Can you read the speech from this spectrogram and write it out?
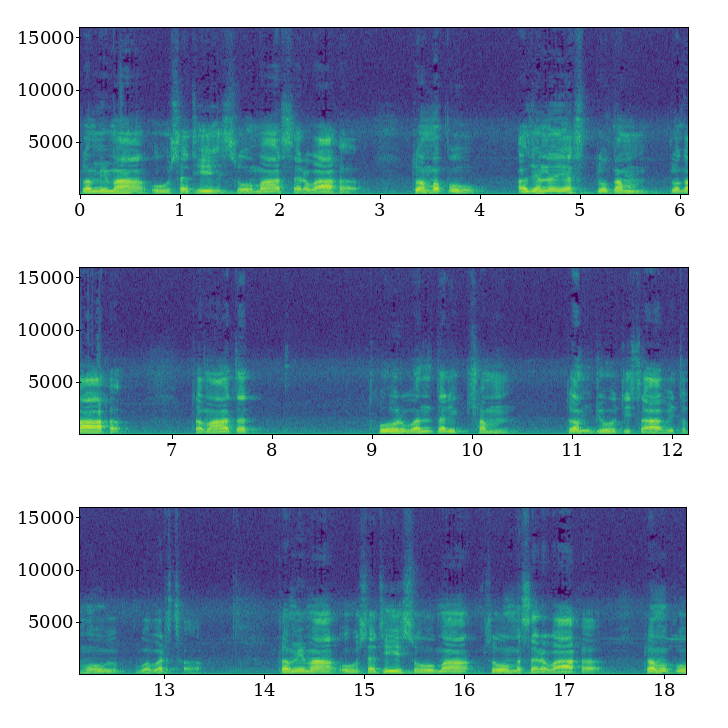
त्वमिमा ओषधि सोमा सर्वाह त्वमपो अजनयस्त्वगम त्वगाह तमातथोर्वंतरिक्षम तम ज्योतिषा वितमो ववर्थ। त्वमिमा औषधि सोमा, सोम सर्वाह तमपो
